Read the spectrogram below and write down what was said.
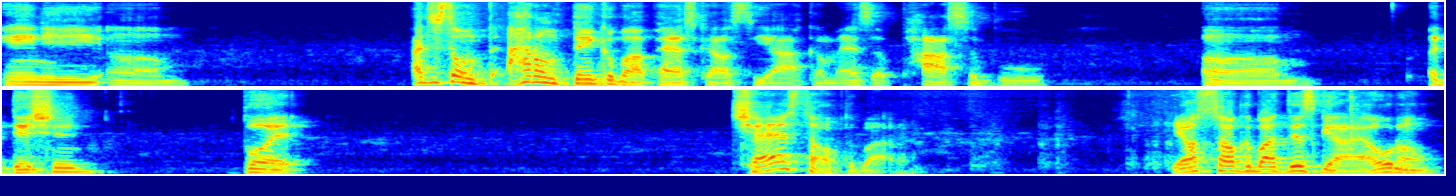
any um I just don't I don't think about Pascal Siakam as a possible um addition, but Chaz talked about him. Y'all talk about this guy. Hold on.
